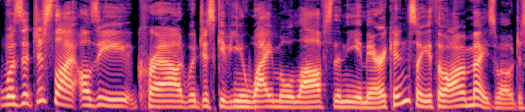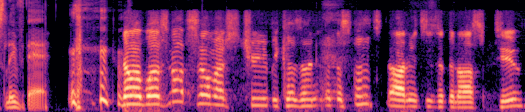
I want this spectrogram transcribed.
was it just like Aussie crowd were just giving you way more laughs than the Americans? So you thought, I may as well just live there. No, well, it's not so much true because in, in the states, the audiences have been awesome too.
